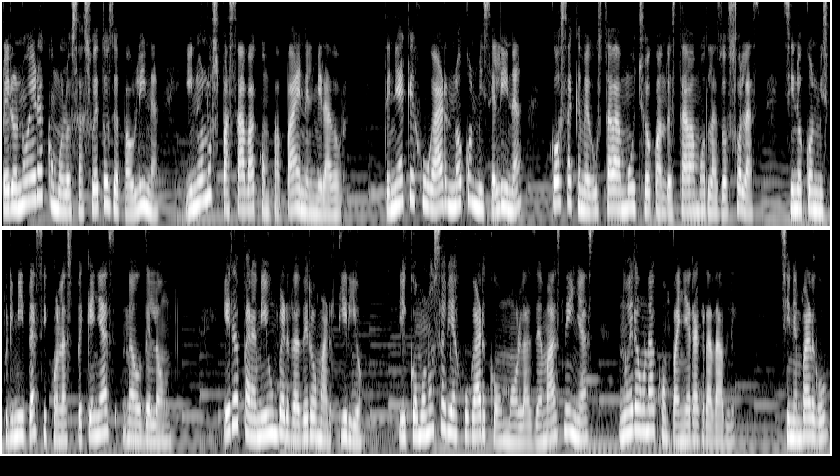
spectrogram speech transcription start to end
pero no era como los asuetos de Paulina y no los pasaba con papá en el mirador. Tenía que jugar no con mi Celina, cosa que me gustaba mucho cuando estábamos las dos solas, sino con mis primitas y con las pequeñas Maudelon. Era para mí un verdadero martirio, y como no sabía jugar como las demás niñas, no era una compañera agradable. Sin embargo,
